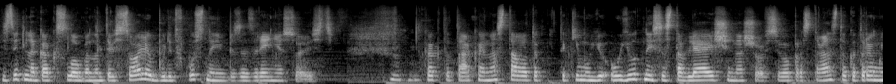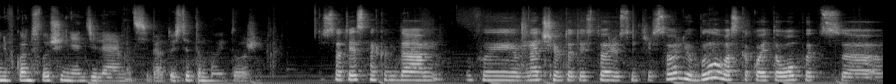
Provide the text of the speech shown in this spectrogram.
действительно, как слоган «Антресоли», будет вкусно и без зазрения совести. Как-то так. И она стала так, таким уютной составляющей нашего всего пространства, которое мы ни в коем случае не отделяем от себя. То есть это мы тоже. Соответственно, когда вы начали вот эту историю с антресолью, был у вас какой-то опыт с... Э,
